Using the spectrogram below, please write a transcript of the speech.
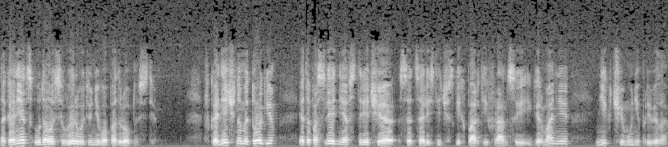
Наконец удалось вырвать у него подробности. В конечном итоге эта последняя встреча социалистических партий Франции и Германии ни к чему не привела.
